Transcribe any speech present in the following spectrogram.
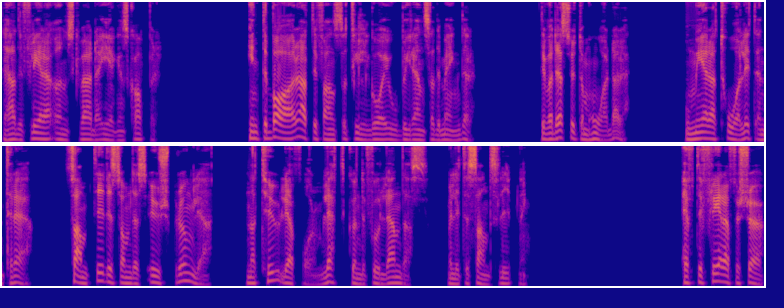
det hade flera önskvärda egenskaper. Inte bara att det fanns att tillgå i obegränsade mängder. Det var dessutom hårdare och mera tåligt än trä, samtidigt som dess ursprungliga, naturliga form lätt kunde fulländas med lite sandslipning. Efter flera försök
